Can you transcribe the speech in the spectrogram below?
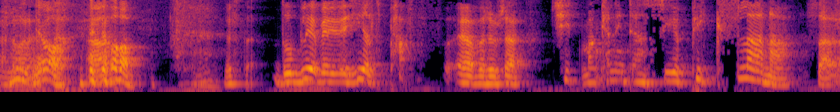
eller vad det hette. Ja, ja. Just det. Då blev jag ju helt paff över hur så här, shit, man kan inte ens se pixlarna. Så här,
